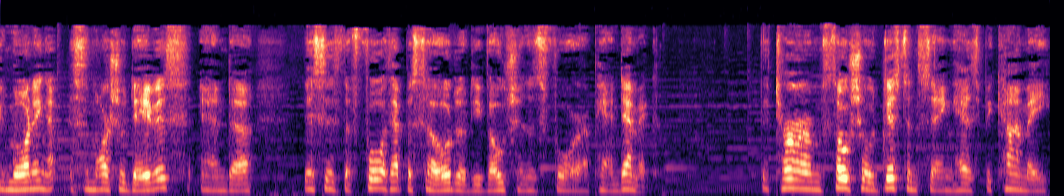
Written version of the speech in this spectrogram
Good morning. This is Marshall Davis, and uh, this is the fourth episode of Devotions for a Pandemic. The term social distancing has become a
